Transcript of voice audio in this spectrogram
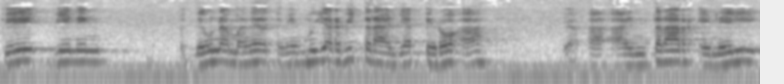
que vienen de una manera también muy arbitraria, pero a a, entrar en, el,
